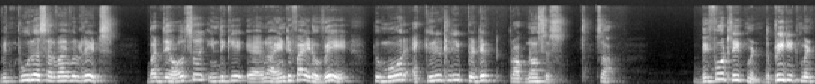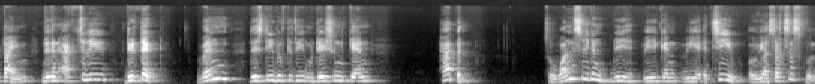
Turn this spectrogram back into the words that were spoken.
with poorer survival rates, but they also indicate, uh, identified a way to more accurately predict prognosis. So before treatment, the pre-treatment time, we can actually detect when this T53 mutation can happen. So once we can we, we can we achieve or we are successful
